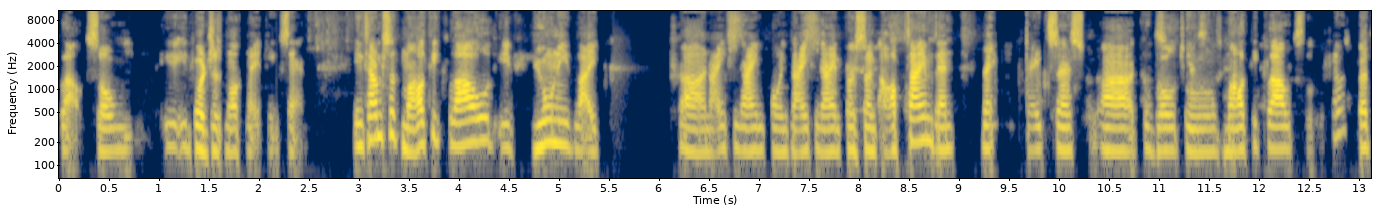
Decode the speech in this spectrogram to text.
cloud. So it, it was just not making sense. In terms of multi-cloud, if you need like 99.99% uh, uptime, then it makes sense uh, to go to multi-cloud solutions. But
